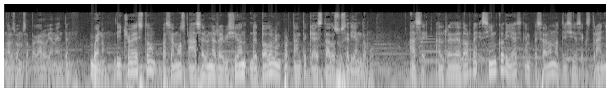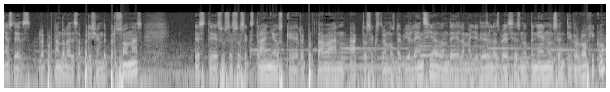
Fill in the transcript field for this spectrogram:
No les vamos a pagar, obviamente. Bueno, dicho esto, pasemos a hacer una revisión de todo lo importante que ha estado sucediendo. Hace alrededor de cinco días empezaron noticias extrañas reportando la desaparición de personas, este, sucesos extraños que reportaban actos extremos de violencia, donde la mayoría de las veces no tenían un sentido lógico,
